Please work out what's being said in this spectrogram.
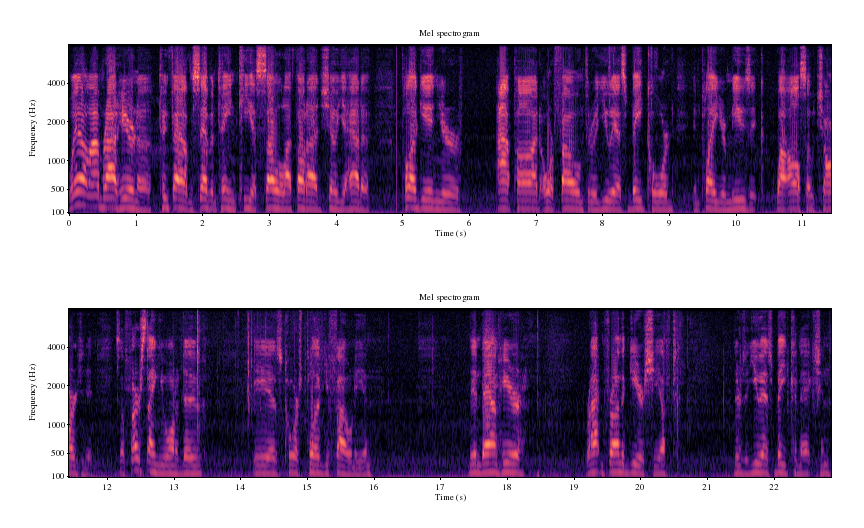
Well, I'm right here in a 2017 Kia Soul. I thought I'd show you how to plug in your iPod or phone through a USB cord and play your music while also charging it. So first thing you want to do is, of course, plug your phone in. Then down here, right in front of the gear shift, there's a USB connection.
